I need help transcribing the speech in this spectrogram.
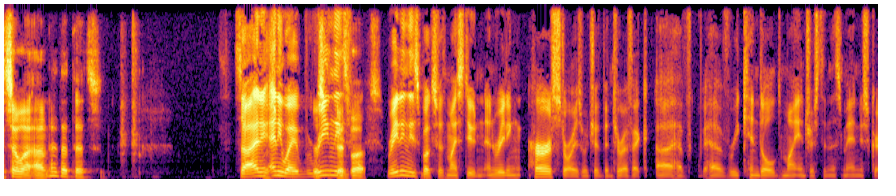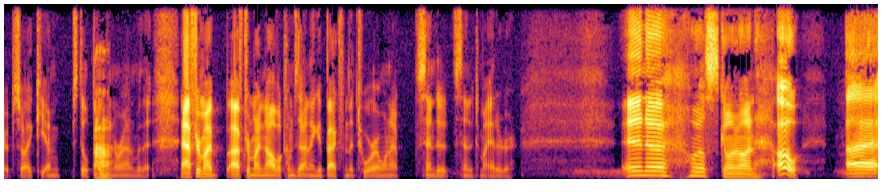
So uh, that, that's So any, anyway, reading these books. reading these books with my student and reading her stories, which have been terrific, uh, have have rekindled my interest in this manuscript. So I keep, I'm still poking Uh-huh. around with it. After my after my novel comes out and I get back from the tour, I want to send it send it to my editor. And uh, what else is going on? Oh, uh,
